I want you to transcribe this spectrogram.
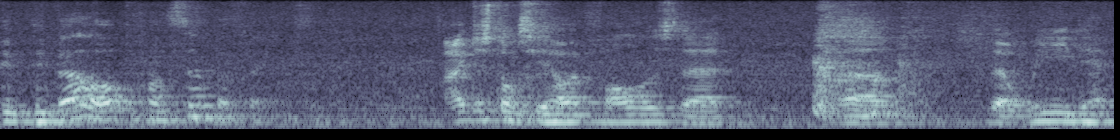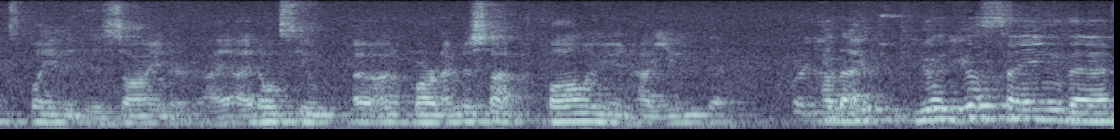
de- developed from simple things. I just don't see how it follows that, um, that we need to explain the designer. I, I don't see, uh, Martin, I'm just not following you in how you, But how that, you- you're, you're saying that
